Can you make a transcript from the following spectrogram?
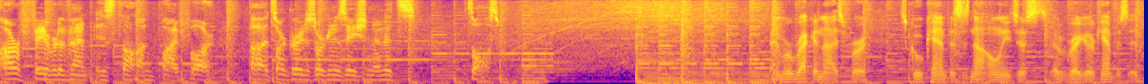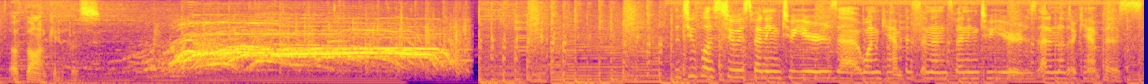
Our favorite event is Thon by far. Uh, it's our greatest organization and it's it's awesome. And we're recognized for Schuylkill campus is not only just a regular campus, it's a Thon campus. Two plus two is spending two years at one campus and then spending two years at another campus.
